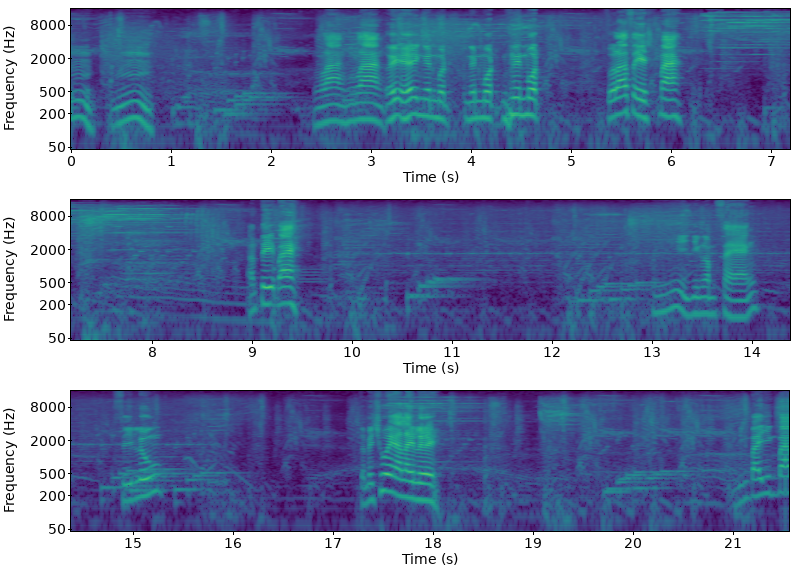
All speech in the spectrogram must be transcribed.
อืมอืมข้างล่างข้างล่างเอ้ยเอ้ยเงินหมด เงินหมด เงินหมด ตัวลาเซชมา อันติไป นี่ยิงลำแสง สีลุงแต่ไม่ช่วยอะไรเลย ยิงไปยิงไป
